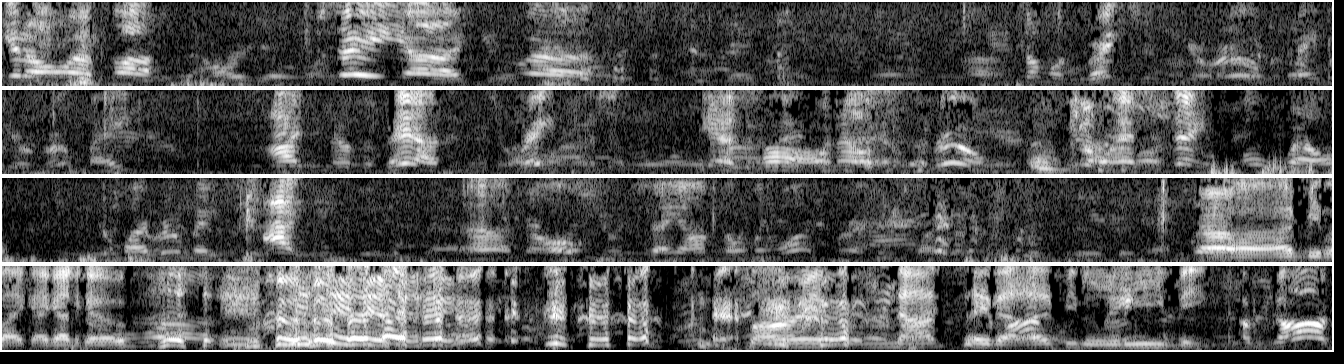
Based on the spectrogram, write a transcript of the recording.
you know, if, uh, say uh, you, uh, uh, someone breaks into your room maybe your roommate is hiding under the bed and he's a rapist, he has someone else in the room, you don't have to say, oh, well, you know, my roommate's hiding. Uh, no, you would say, I'm the only one, perhaps. Uh, I'd be like, I gotta go. Sorry, I would not say that. I'd be leaving. of God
